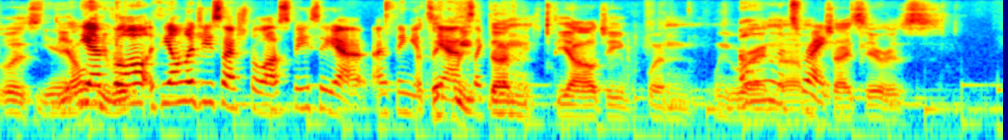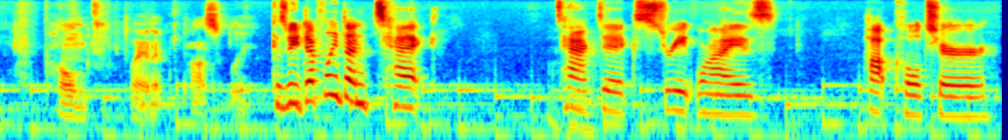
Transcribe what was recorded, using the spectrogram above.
Was Yeah. theology Yeah, philo- theology slash philosophy. So yeah, I think it's I it's think yeah, we've it's like done theology when we were Oh, in that's um, right. Jaizira's home planet, possibly. because we've definitely done tech, tactics, streetwise, pop culture,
